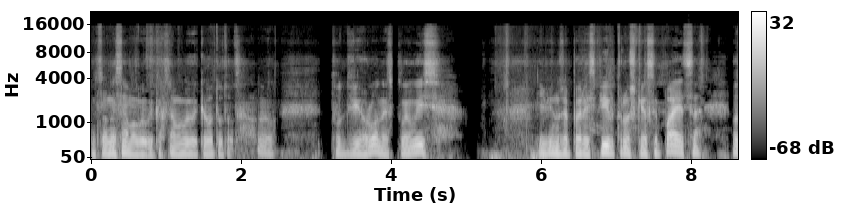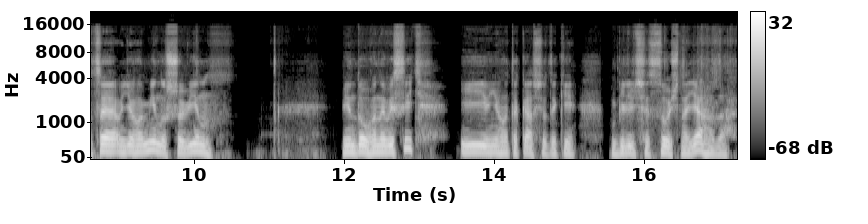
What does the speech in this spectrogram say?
Ну, Це не сама велика, сама велика отут. От. Тут дві грони сплелись. І він вже переспів, трошки осипається. Оце його мінус, що він, він довго не висить, і в нього така все-таки більше сочна ягода.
